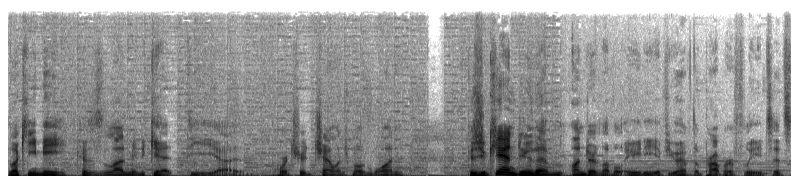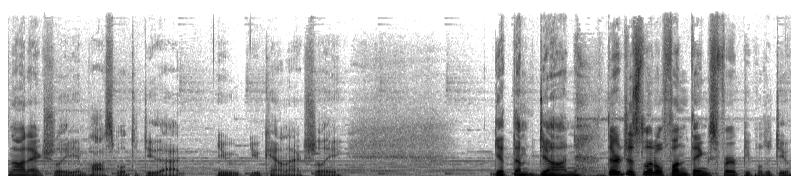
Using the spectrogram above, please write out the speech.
lucky me, because it allowed me to get the uh, Portrait Challenge Mode 1. Because you can do them under level 80 if you have the proper fleets. It's not actually impossible to do that. You, you can actually get them done. They're just little fun things for people to do.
